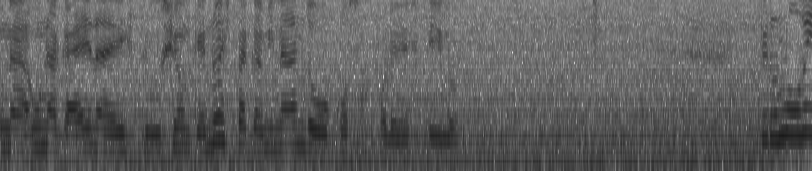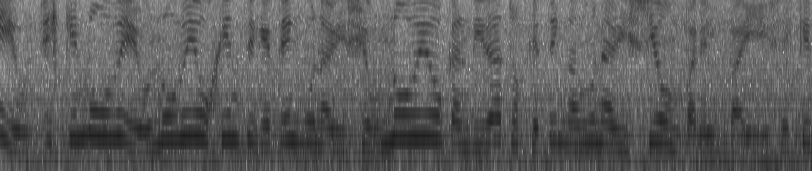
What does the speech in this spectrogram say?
una, una cadena de distribución que no está caminando o cosas por el estilo pero no veo, es que no veo, no veo gente que tenga una visión, no veo candidatos que tengan una visión para el país. Es que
